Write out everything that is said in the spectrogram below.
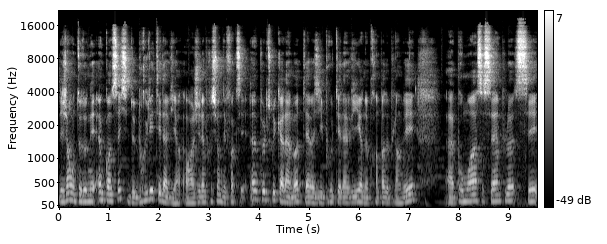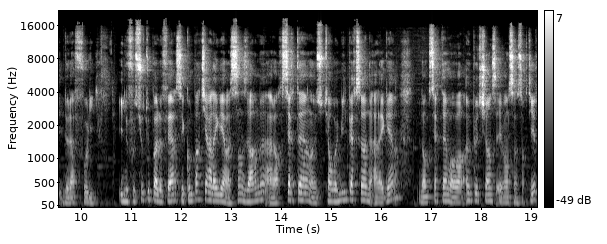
les gens vont te donner un conseil, c'est de brûler tes navires. Alors j'ai l'impression des fois que c'est un peu le truc à la mode, vas-y, brûle tes navires, ne prends pas de plan B. Euh, pour moi, c'est simple, c'est de la folie. Il ne faut surtout pas le faire, c'est comme partir à la guerre sans armes. Alors certains, euh, si tu envoies 1000 personnes à la guerre, donc certains vont avoir un peu de chance et vont s'en sortir,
